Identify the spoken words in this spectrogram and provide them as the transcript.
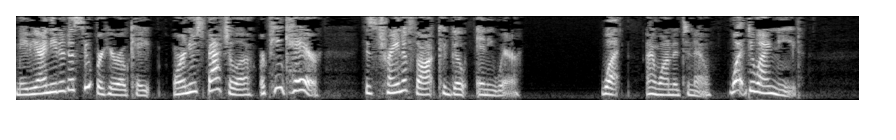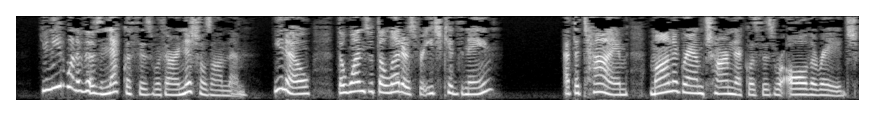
Maybe I needed a superhero cape, or a new spatula, or pink hair. His train of thought could go anywhere. What? I wanted to know. What do I need? You need one of those necklaces with our initials on them. You know, the ones with the letters for each kid's name. At the time, monogram charm necklaces were all the rage.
